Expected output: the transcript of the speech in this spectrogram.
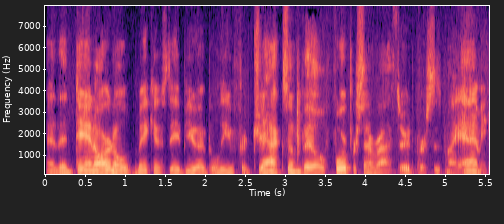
And then Dan Arnold making his debut, I believe, for Jacksonville, four percent rostered versus Miami.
